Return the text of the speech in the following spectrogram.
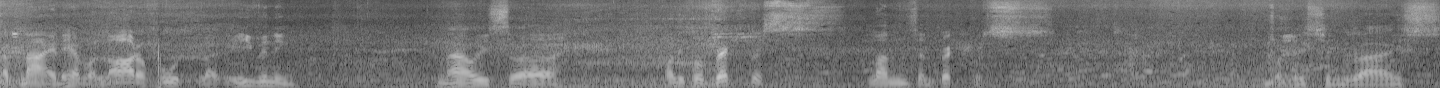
At night they have a lot of food, like evening. Now it's uh, only for breakfast, lunch and breakfast. Malaysian rice.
